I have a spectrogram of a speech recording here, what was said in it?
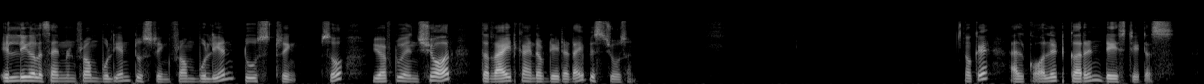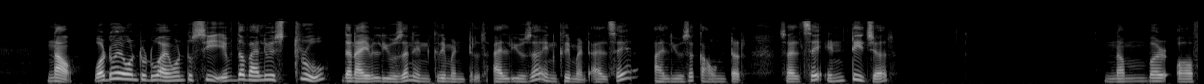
illegal assignment from boolean to string, from boolean to string. So you have to ensure the right kind of data type is chosen. Okay, I'll call it current day status. Now, what do I want to do? I want to see if the value is true, then I will use an incremental. I'll use an increment. I'll say I'll use a counter. So I'll say integer number of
